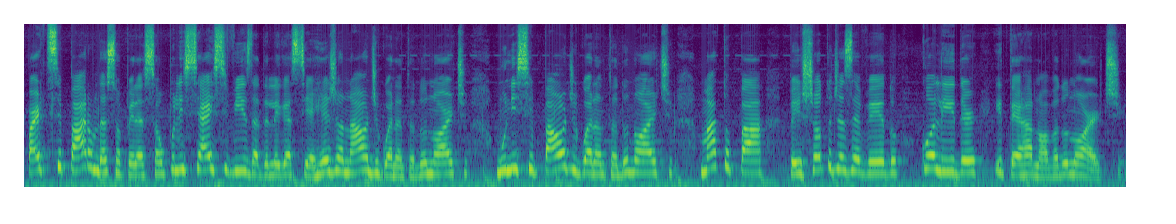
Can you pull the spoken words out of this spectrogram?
Participaram dessa operação policiais civis da Delegacia Regional de Guarantã do Norte, Municipal de Guarantã do Norte, Matupá, Peixoto de Azevedo, Colíder e Terra Nova do Norte.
